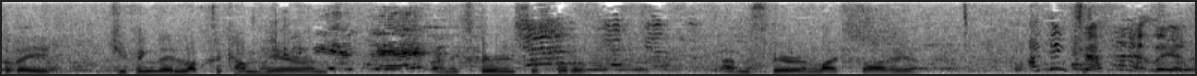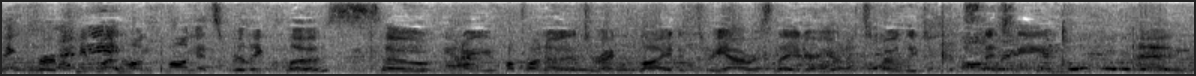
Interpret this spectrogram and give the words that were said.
do they? Do you think they love to come here and and experience this sort of atmosphere and lifestyle here? I think definitely. I think for people in Hong Kong, it's really close. So you know, you hop on a direct flight. Three hours later, you're in a totally different setting, and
